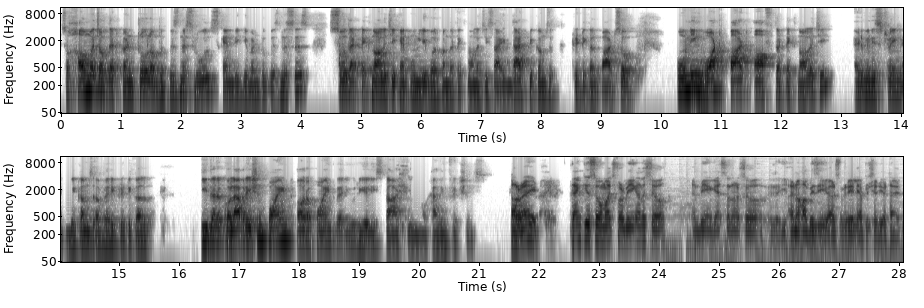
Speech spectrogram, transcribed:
So how much of that control of the business rules can be given to businesses so that technology can only work on the technology side? That becomes a critical part. So owning what part of the technology administering becomes a very critical either a collaboration point or a point where you really start you know having frictions. All right. Thank you so much for being on the show and being a guest on our show. I know how busy you are so we really appreciate your time.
